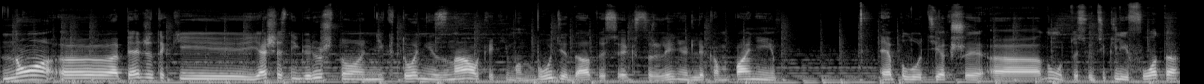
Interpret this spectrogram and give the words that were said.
Но, э, опять же таки, я сейчас не говорю, что никто не знал, каким он будет, да, то есть, к сожалению, для компании Apple утекшие, э, ну, то есть утекли фото,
